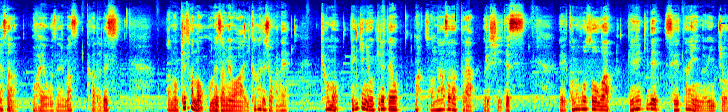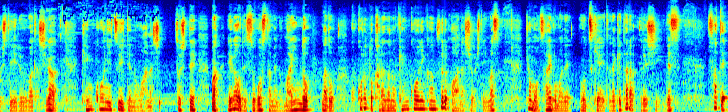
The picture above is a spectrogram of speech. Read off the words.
皆さんおはようございます。高田です。あの今朝のお目覚めはいかがでしょうかね。今日も元気に起きれたよ。まあそんな朝だったら嬉しいです、えー、この放送は現役で生体院の院長をしている私が健康についてのお話。そして、まあ、笑顔で過ごすためのマインドなど心と体の健康に関するお話をしています。今日も最後までお付き合いいただけたら嬉しいです。さて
